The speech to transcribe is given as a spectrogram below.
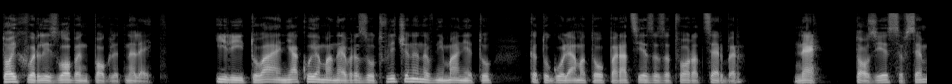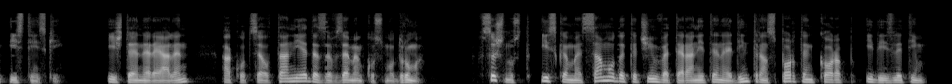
Той хвърли злобен поглед на Лейт. Или и това е някоя маневра за отвличане на вниманието, като голямата операция за затвора Цербер? Не, този е съвсем истински. И ще е нереален, ако целта ни е да завземем космодрума. Всъщност, искаме само да качим ветераните на един транспортен кораб и да излетим.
